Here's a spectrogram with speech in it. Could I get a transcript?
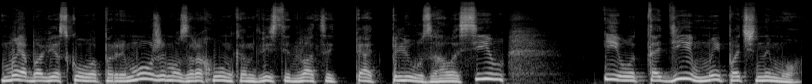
ми обов'язково переможемо з рахунком 225 плюс голосів, і от тоді ми почнемо.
